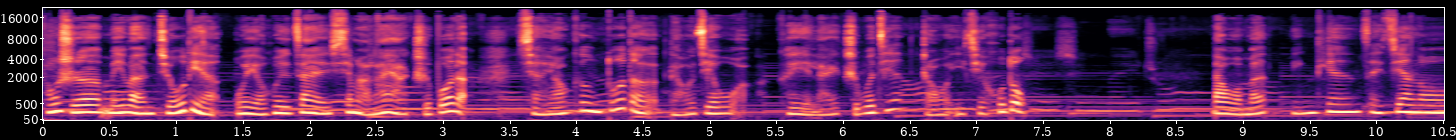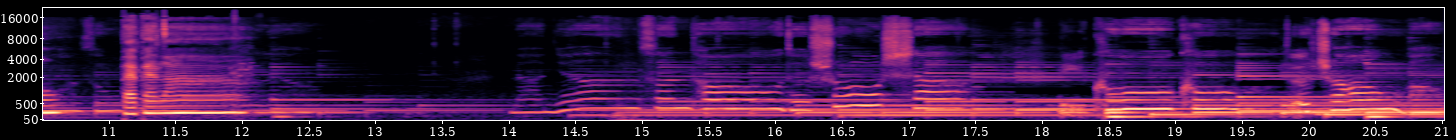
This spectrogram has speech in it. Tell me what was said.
同时每晚九点我也会在喜马拉雅直播的，想要更多的了解我，可以来直播间找我一起互动。那我们明天再见喽，拜拜啦。那年村头的树下，张望，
